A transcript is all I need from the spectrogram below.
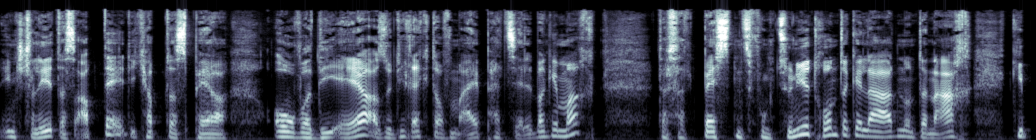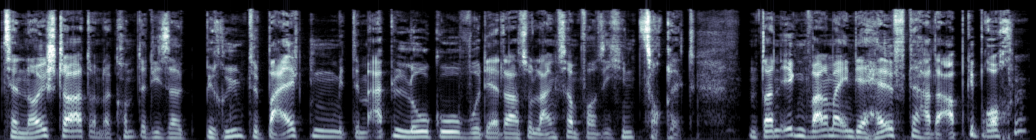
installiert das Update. Ich habe das per Over the Air, also direkt auf dem iPad selber gemacht. Das hat bestens funktioniert, runtergeladen und danach gibt's einen Neustart und da kommt ja dieser berühmte Balken mit dem Apple-Logo, wo der da so langsam vor sich hin zockelt. Und dann irgendwann mal in der Hälfte hat er abgebrochen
